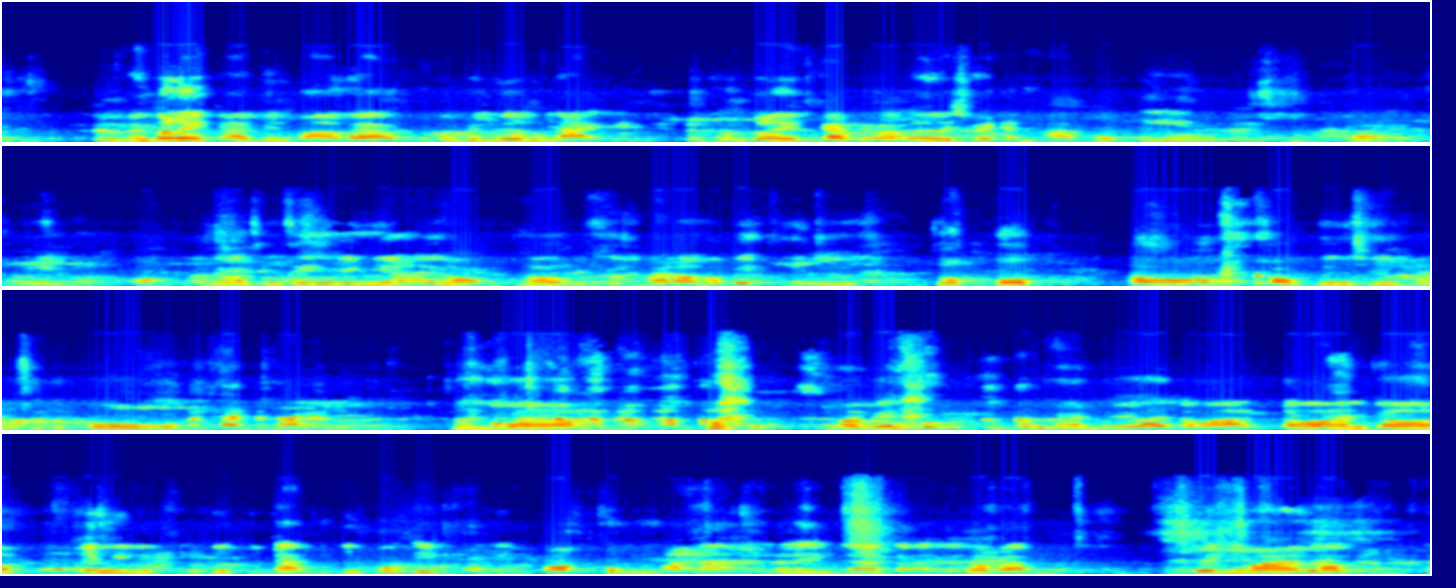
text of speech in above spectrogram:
นมันก็เลยกลายเป็นว่าแบบมันเป็นเรื่องใหญ่ทุกคนก็เลยกลายเป็นว่าเออช่วยกันหาโปรตีนของของหลิง ของแต่ว่าจริงๆไม่มีอะไรหรอกเราสุดท้ายเราก็ไปกินโจ๊กกบอ๋อของขึ้นชื่อของสิงคโปร์มันแทนกันได้เหรอมันก็มันไม่ได้มันแทนไม่ได้แต่ว่า แต่ว่ามันก็ไม่มีวิธีคือคือการที่กินโปรตีนของเองก็ควบคุมอาหารอะไรอย่างเงี้ยแต่อันนี้ก็แบบด้วยที่ว่าเราแซ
